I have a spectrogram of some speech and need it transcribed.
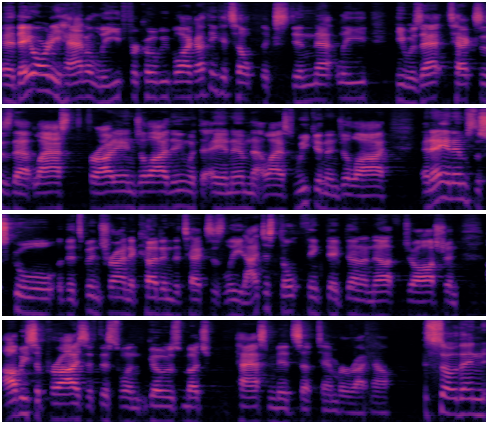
Uh, they already had a lead for Kobe Black. I think it's helped extend that lead. He was at Texas that last Friday in July. Then he went to A and M that last weekend in July. And A&M's the school that's been trying to cut into Texas lead. I just don't think they've done enough, Josh. And I'll be surprised if this one goes much past mid-September right now. So then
